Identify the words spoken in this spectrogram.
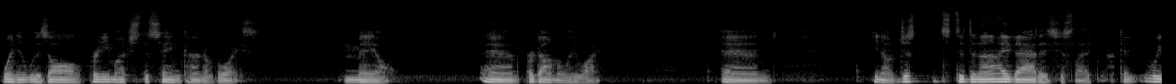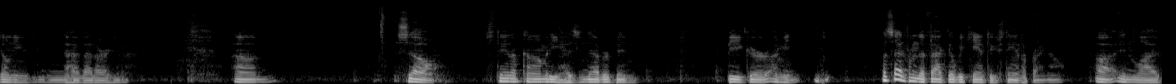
when it was all pretty much the same kind of voice male and predominantly white. And you know, just to deny that is just like, okay, we don't even have that argument. Um, so, stand up comedy has never been bigger. I mean, aside from the fact that we can't do stand up right now uh, in live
